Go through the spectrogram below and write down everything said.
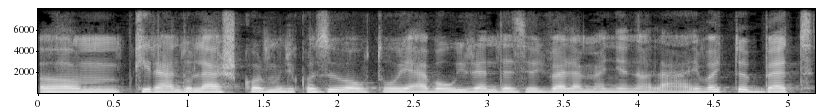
um, kiránduláskor mondjuk az ő autójába úgy rendezi, hogy vele menjen a lány, vagy többet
